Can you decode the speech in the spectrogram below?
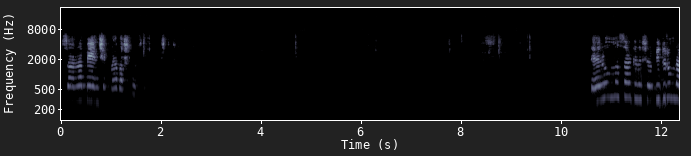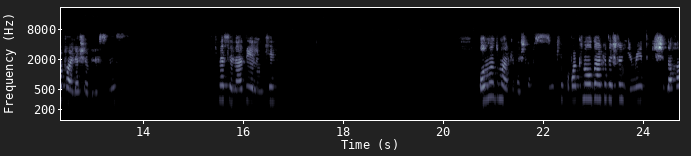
Sonra beğeni çekmeye başlıyoruz. Eğer olmazsa arkadaşlar bir durum da paylaşabilirsiniz. Mesela diyelim ki Olmadı mı arkadaşlar? Sizinki bakın oldu arkadaşlar 27 kişi daha.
